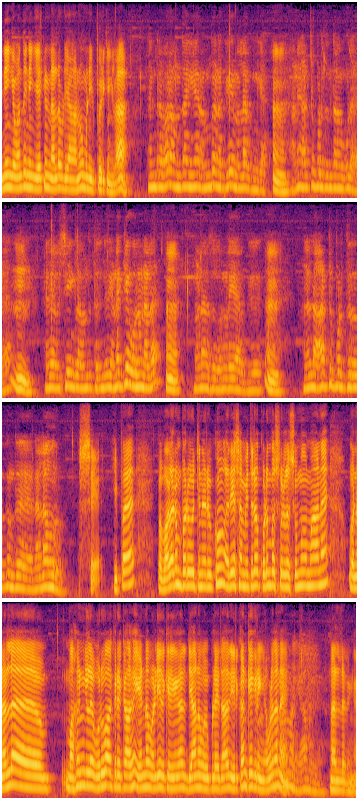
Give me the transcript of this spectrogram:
நீங்கள் வந்து நீங்கள் ஏற்கனவே நல்லபடியாக அனுபவம் பண்ணிட்டு போயிருக்கீங்களா? சென்ற வாரம் வந்தாங்க ரொம்ப எனக்கு நல்லா இருக்குங்க. நானே ஆற்றுப்படுத்திருந்தாலும் கூட நிறைய விஷயங்களை வந்து தெரிஞ்சது. எனக்கே ஒரு நல்ல ஆ. மனசு ஒருநிலையாக இருக்குது நல்லா ஆற்றுப்படுத்துறதுக்கு இந்த நல்லாவும் இருக்கும் சரி இப்போ இப்போ வளரும் பருவத்தினருக்கும் அதே சமயத்தில் குடும்ப சூழல் சுமூகமான ஒரு நல்ல மகன்களை உருவாக்குறதுக்காக என்ன வழி எங்கேயாவது தியான வகுப்பில் ஏதாவது இருக்கான்னு கேட்குறீங்க அவ்வளோதானே நல்லதுங்க.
